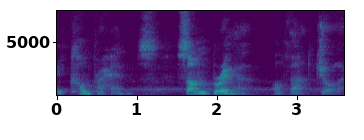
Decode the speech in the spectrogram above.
it comprehends some bringer of that joy.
